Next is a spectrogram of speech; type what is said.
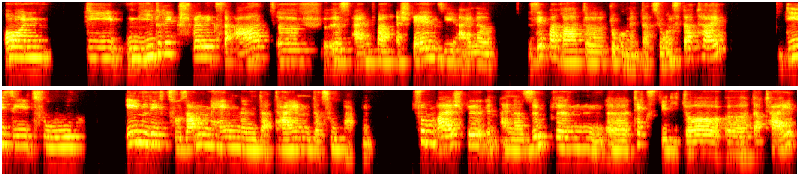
Und die niedrigschwelligste Art äh, ist einfach, erstellen Sie eine separate Dokumentationsdatei, die Sie zu ähnlich zusammenhängenden Dateien dazu packen. Zum Beispiel in einer simplen äh, Texteditor-Datei, äh,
